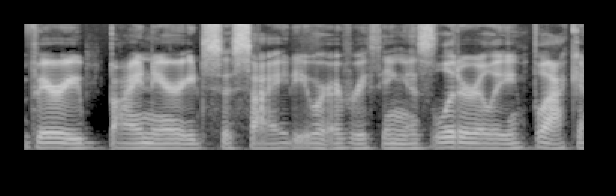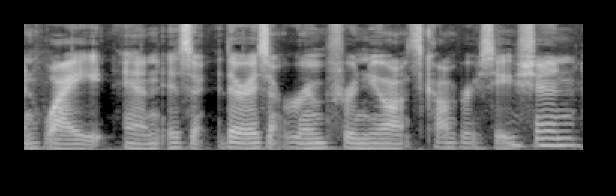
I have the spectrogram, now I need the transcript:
very binary society where everything is literally black and white and isn't there isn't room for nuanced conversation. Mm-hmm.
